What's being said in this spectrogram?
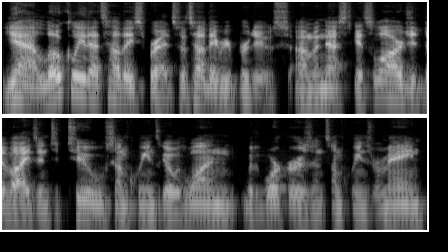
Yeah, locally that's how they spread. So it's how they reproduce. Um, a nest gets large, it divides into two. Some queens go with one with workers, and some queens remain.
